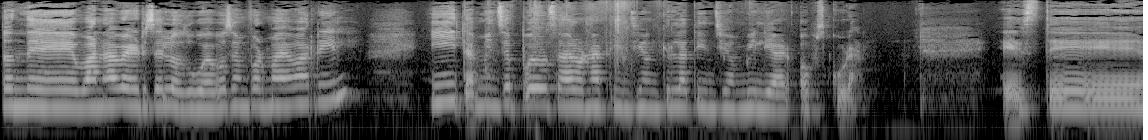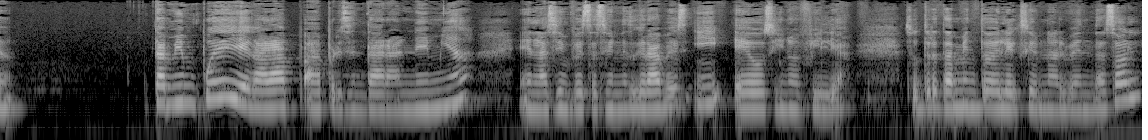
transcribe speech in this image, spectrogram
donde van a verse los huevos en forma de barril y también se puede usar una tinción que es la tinción biliar obscura. Este también puede llegar a, presentar anemia en las infestaciones graves y eosinofilia. Su tratamiento de elección al vendasol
